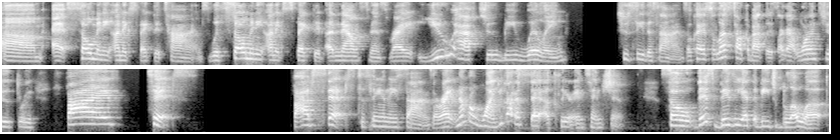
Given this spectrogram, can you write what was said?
um, at so many unexpected times, with so many unexpected announcements, right? You have to be willing to see the signs. Okay, so let's talk about this. I got one, two, three, five tips, five steps to seeing these signs. All right. Number one, you got to set a clear intention. So, this busy at the beach blow up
